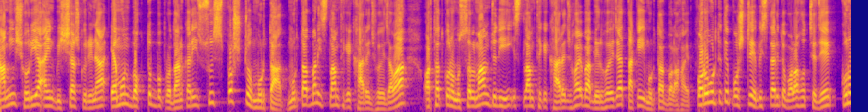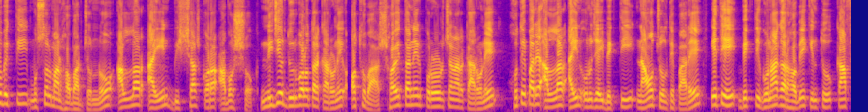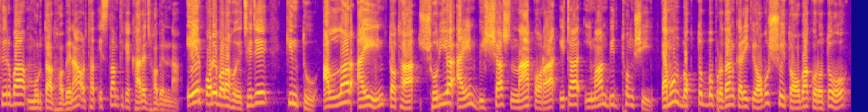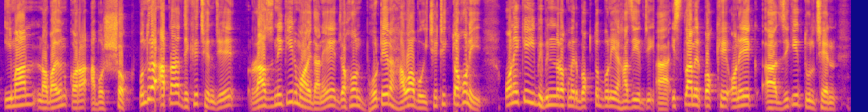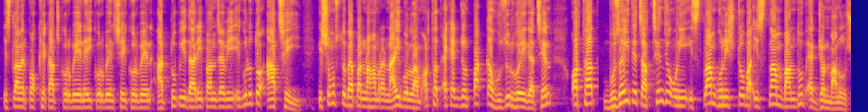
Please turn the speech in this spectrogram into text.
আমি শরিয়া আইন বিশ্বাস করি না, এমন বক্তব্য প্রদানকারী সুস্পষ্ট মুরতাদ মুরতাদ মানে ইসলাম থেকে খারেজ হয়ে যাওয়া, অর্থাৎ কোনো মুসলমান যদি ইসলাম থেকে খারেজ হয় বা বের হয়ে যায়, তাকেই মুরতাদ বলা হয়। পরবর্তীতে পোস্টে বিস্তারিত বলা হচ্ছে যে, কোনো ব্যক্তি মুসলমান হবার জন্য আল্লাহর আইন বিশ্বাস করা আবশ্যক, নিজের দুর্বলতার কারণে অথবা শয়তানের প্ররোচনার কারণে হতে পারে আল্লাহর আইন অনুযায়ী ব্যক্তি নাও চলতে পারে। এতে ব্যক্তি গুণাগার হবে কিন্তু কাফের বা মুরতাদ হবে না, অর্থাৎ ইসলাম থেকে খারেজ হবেন না। এরপরে বলা হয়েছে যে, কিন্তু আল্লাহর আইন তথা শরিয়া আইন বিশ্বাস না করা, এটা ইমান বিধ্বংসী। এমন বক্তব্য প্রদানকারীকে অবশ্যই তওবা করতো ইমান নবায়ন করা আবশ্যক। বন্ধুরা, আপনারা দেখেছেন যে রাজনীতির ময়দানে যখন ভোটের হাওয়া বইছে, ঠিক তখনই অনেকেই বিভিন্ন রকমের বক্তব্য নিয়ে হাজির যে ইসলামের পক্ষে অনেক জিকির তুলছেন। ইসলামের পক্ষে কাজ করবেন, এই করবেন, সেই করবেন, আর টুপি, দাড়ি, পাঞ্জাবি, এগুলো তো আছেই। এ সমস্ত ব্যাপার না আমরা নাই বললাম। অর্থাৎ এক একজন পাক্কা হুজুর হয়ে গেছেন। অর্থাৎ বুঝাইতে চাচ্ছেন যে উনি ইসলাম ঘনিষ্ঠ বা ইসলাম বান্ধব একজন মানুষ।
